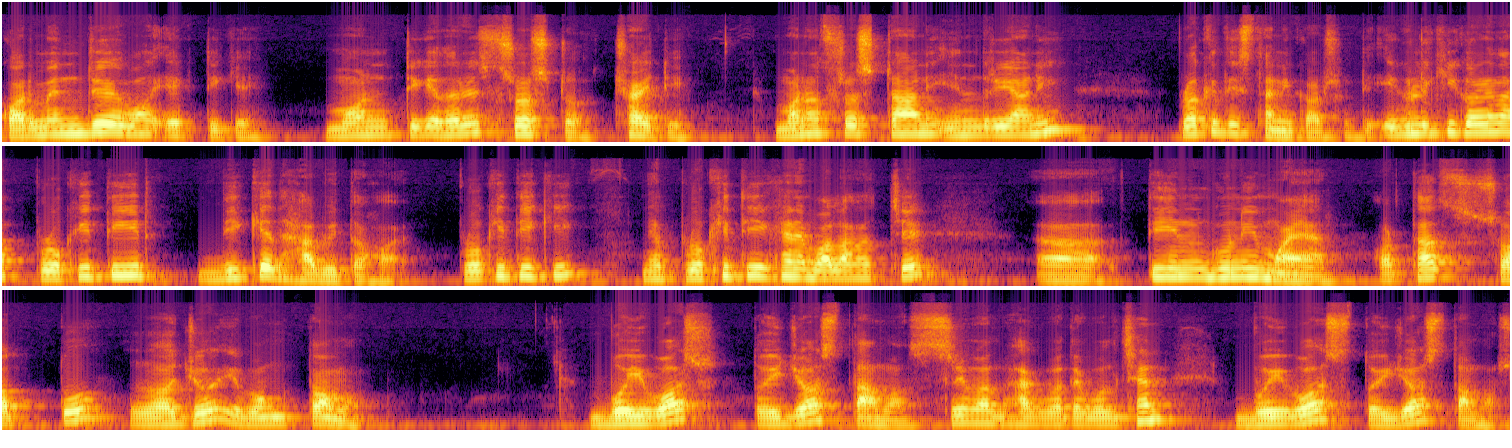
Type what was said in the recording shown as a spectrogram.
কর্মেন্দ্রিয় এবং একটিকে মনটিকে ধরে স্রষ্ট ছয়টি মনস্রষ্টানি ইন্দ্রিয়ানি প্রকৃতিস্থানী কর্ষতি এগুলি কী করে না প্রকৃতির দিকে ধাবিত হয় প্রকৃতি কি প্রকৃতি এখানে বলা হচ্ছে তিন গুণী মায়ার অর্থাৎ সত্য রজ এবং তম বৈবস তৈজস তামস শ্রীমদ্ ভাগবতে বলছেন বৈবস তৈজস তামস।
